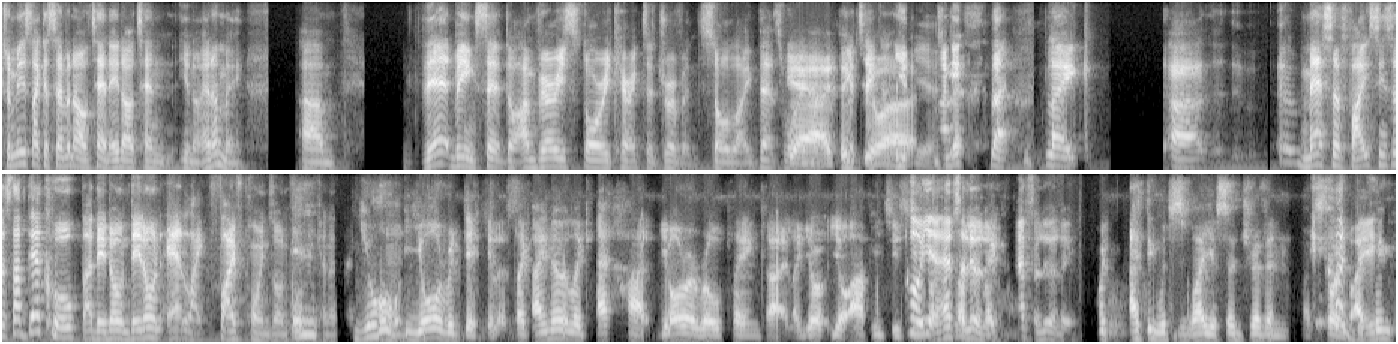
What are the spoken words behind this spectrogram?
to me, it's like a seven out of 10, 8 out of ten, you know, anime. Um, that being said, though, I'm very story character driven, so like that's why. Yeah, my- I think my take you are. Yeah. I mean, like, like, uh, massive fight scenes and stuff. They're cool, but they don't they don't add like five points on for me, kind of thing. You're Mm. you're ridiculous. Like I know, like at heart, you're a role playing guy. Like your your RPGs. Oh yeah, fucking love it. absolutely, Like, absolutely. which I think which is why you're so driven by story. I think,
